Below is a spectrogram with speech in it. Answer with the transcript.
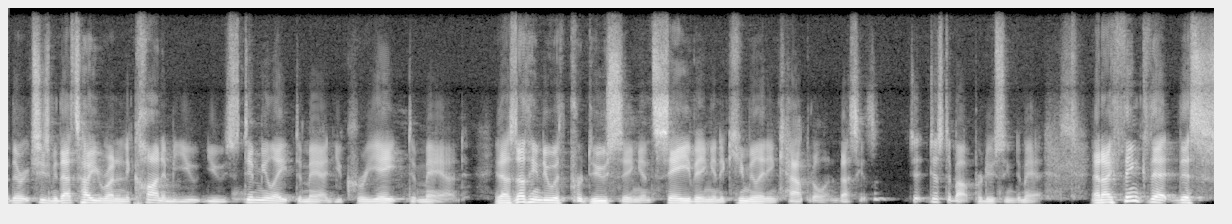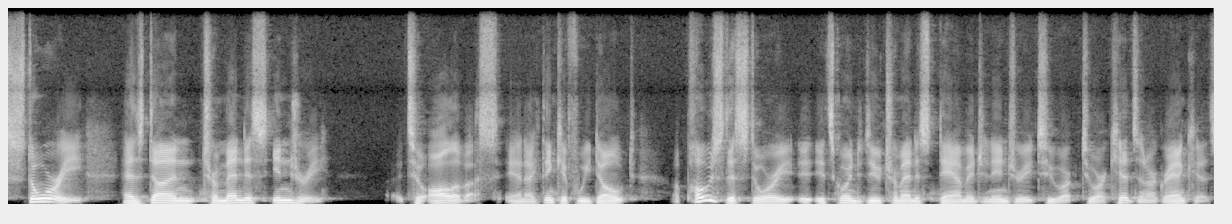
there, excuse me, that's how you run an economy. You, you stimulate demand, you create demand. It has nothing to do with producing and saving and accumulating capital and investing. It's just about producing demand. And I think that this story has done tremendous injury to all of us. And I think if we don't oppose this story, it's going to do tremendous damage and injury to our, to our kids and our grandkids.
